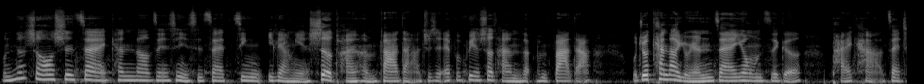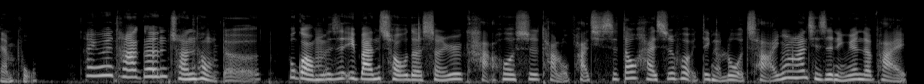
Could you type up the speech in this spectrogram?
我那时候是在看到这件事情是在近一两年社团很发达，就是 FB 的社团很很发达，我就看到有人在用这个牌卡在占卜。它因为它跟传统的，不管我们是一般抽的生日卡或是塔罗牌，其实都还是会有一定的落差。因为它其实里面的牌，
